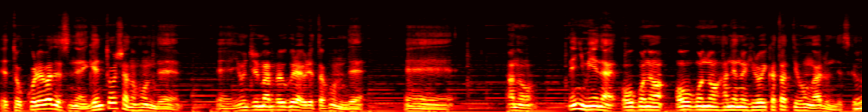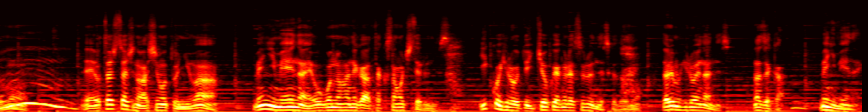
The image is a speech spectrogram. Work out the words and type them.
えっと、これはですね、幻冬者の本で、えー40万部ぐらい売れた本で、えーあの、目に見えない黄金の、黄金の羽の拾い方っていう本があるんですけども、えー私たちの足元には、目に見えない黄金の羽がたくさん落ちてるんです。1個拾うと1億円ぐらいするんですけども、はい誰も拾えないんです。なぜか。うん。目に見えない。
